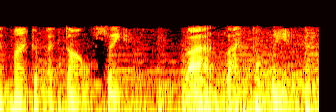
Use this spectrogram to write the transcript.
and Michael McDonald singing Ride Like the Wind.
